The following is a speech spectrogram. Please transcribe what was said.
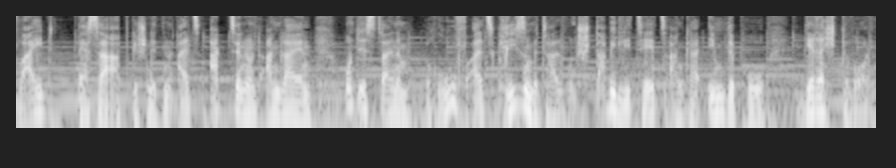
weit besser abgeschnitten als Aktien und Anleihen und ist seinem Ruf als Krisenmetall und Stabilitätsanker im Depot gerecht geworden.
